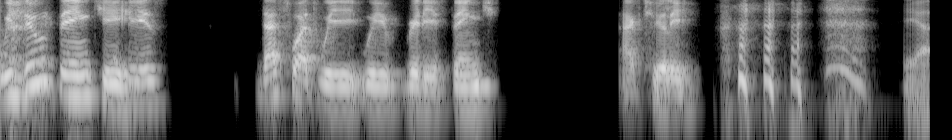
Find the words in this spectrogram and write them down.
we do think he is that's what we we really think actually. Yeah.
